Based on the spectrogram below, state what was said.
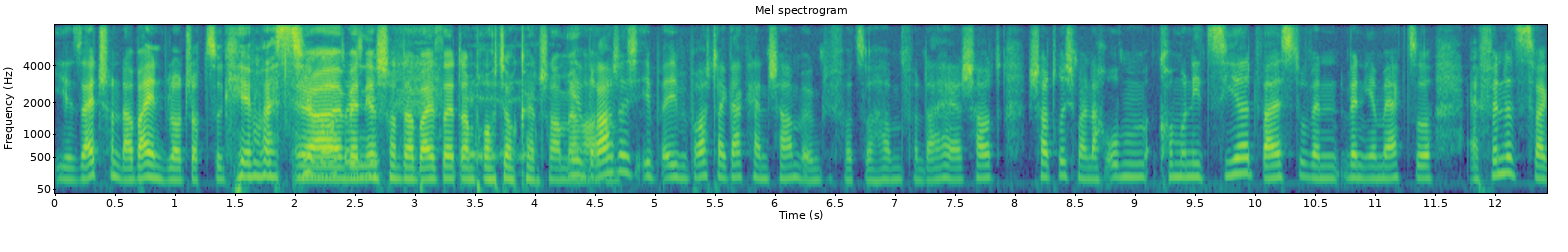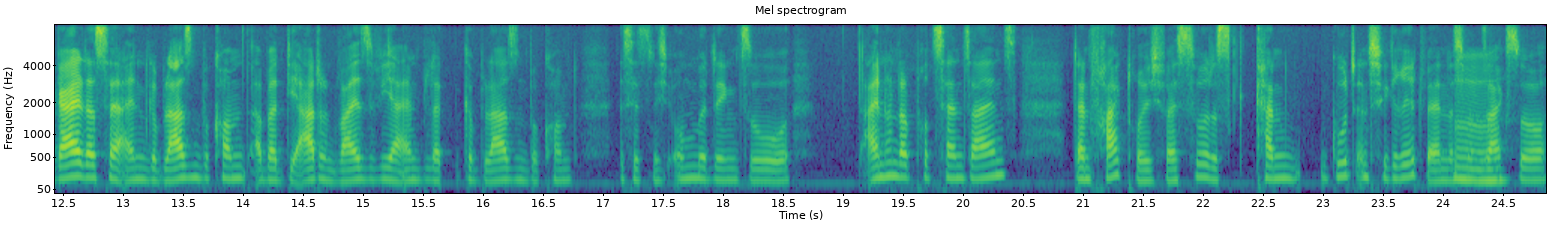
ihr seid schon dabei, einen Blowjob zu geben, weißt du. Ja, wenn ihr nicht- schon dabei seid, dann braucht ihr auch keinen Charme mehr Ihr braucht, euch, ihr, ihr braucht da gar keinen Charme irgendwie vorzuhaben. Von daher schaut, schaut ruhig mal nach oben, kommuniziert, weißt du, wenn, wenn ihr merkt, so, er findet es zwar geil, dass er einen geblasen bekommt, aber die Art und Weise, wie er einen bla- geblasen bekommt, ist jetzt nicht unbedingt so 100% seins. Dann fragt ruhig, weißt du, das kann gut integriert werden, dass man Mhm. sagt so,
